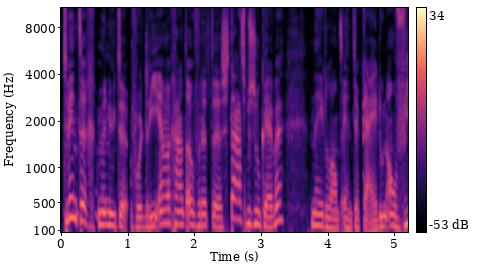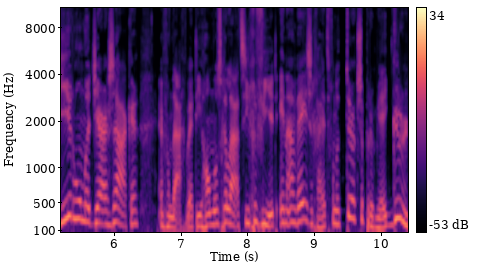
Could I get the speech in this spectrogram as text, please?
20 minuten voor drie en we gaan het over het uh, staatsbezoek hebben. Nederland en Turkije doen al 400 jaar zaken. En vandaag werd die handelsrelatie gevierd in aanwezigheid van de Turkse premier Gül.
